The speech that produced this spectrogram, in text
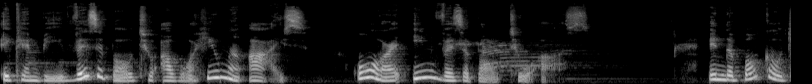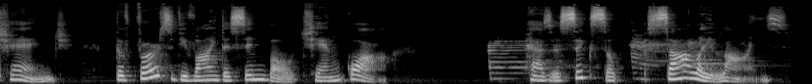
It can be visible to our human eyes or invisible to us. In the Book of Change, the first divine symbol, Qian Gua, has six solid lines.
